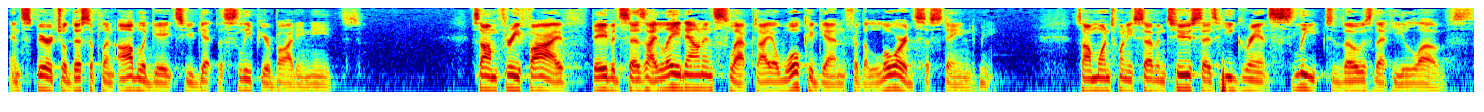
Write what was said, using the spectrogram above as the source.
and spiritual discipline obligates you get the sleep your body needs. Psalm 3:5, David says, I lay down and slept. I awoke again, for the Lord sustained me. Psalm 127:2 says, He grants sleep to those that He loves.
